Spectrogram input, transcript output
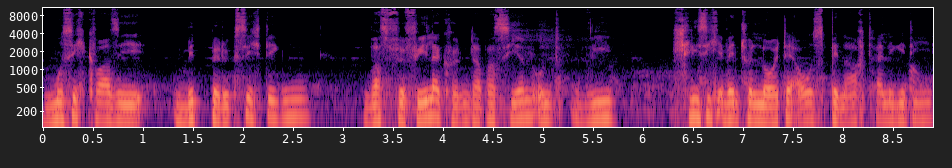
muss ich quasi mit berücksichtigen, was für Fehler können da passieren und wie schließe ich eventuell Leute aus, benachteilige die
